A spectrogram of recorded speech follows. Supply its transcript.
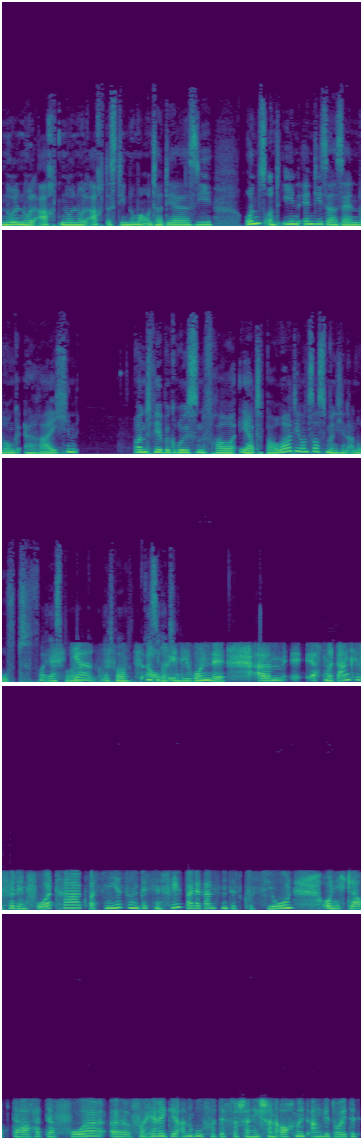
008 008 ist die Nummer, unter der Sie uns und ihn in dieser Sendung erreichen. Und wir begrüßen Frau Erdbauer, die uns aus München anruft. Frau Erdbauer. Ja, Erdbauer. auch Gott. in die Runde. Ähm, erstmal danke für den Vortrag. Was mir so ein bisschen fehlt bei der ganzen Diskussion, und ich glaube, da hat der vor, äh, vorherige Anrufer das wahrscheinlich schon auch mit angedeutet,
